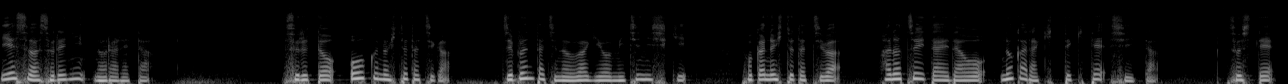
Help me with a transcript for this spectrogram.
イエスはそれに乗られた。すると多くの人たちが自分たちの上着を道に敷き他の人たちは葉のついた枝を野から切ってきて敷いた。そして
